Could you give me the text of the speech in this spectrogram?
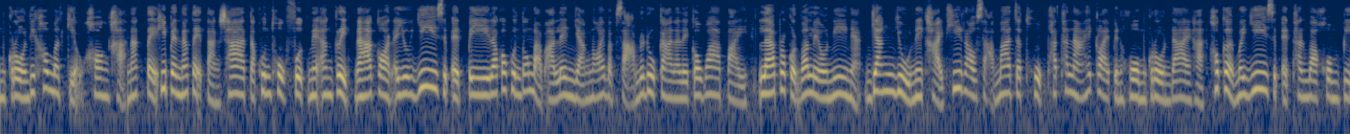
มโกรนที่เข้ามาเกี่ยวข้องค่ะ นักเตะที่เป็นนักเตะต่างชาติ แต่คุณถูกฝึกในอังกฤษนะคะก่อนอายุ 21 ปี แล้วก็คุณต้องแบบอาเล่นอย่างน้อยแบบ 3 ฤดูกาลอะไรก็ว่าไป แล้วปรากฏว่าเลโอนี่เนี่ยยังอยู่ในข่ายที่เราสามารถจะถูกพัฒนาให้กลายเป็นโฮมโกรนได้ค่ะ เขาเกิดเมื่อ 21 ธันวาคมปี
